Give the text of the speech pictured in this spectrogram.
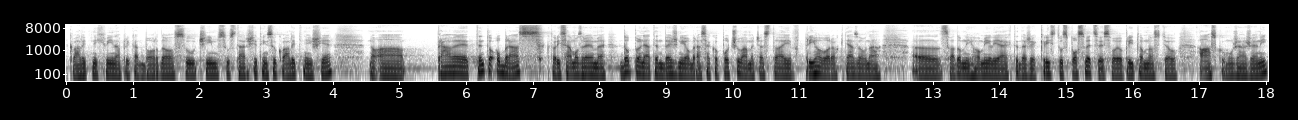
kvalitných vín, napríklad Bordeaux, sú čím sú staršie, tým sú kvalitnejšie. No a práve tento obraz, ktorý samozrejme doplňa ten bežný obraz, ako počúvame často aj v príhovoroch kňazov na e, svadobných homíliách, teda, že Kristus posvedcuje svojou prítomnosťou lásku muža a ženy.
